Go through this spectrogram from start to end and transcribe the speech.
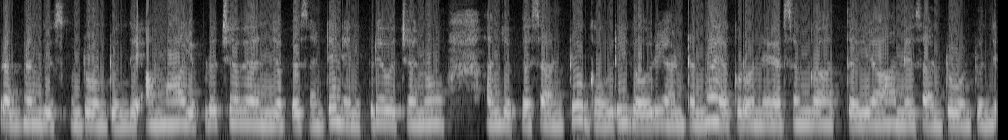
ప్రజ్ఞని తీసుకుంటూ ఉంటుంది. అమ్మ ఎప్పుడు వచ్చావే అని చెప్పేసి అంటే నేను ఇప్పుడే వచ్చాను అని చెప్పేసి అంటూ గౌరీ గౌరీ అంటున్నా ఎక్కడో నీరసంగా అత్తయ్య అనేసి అంటూ ఉంటుంది.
